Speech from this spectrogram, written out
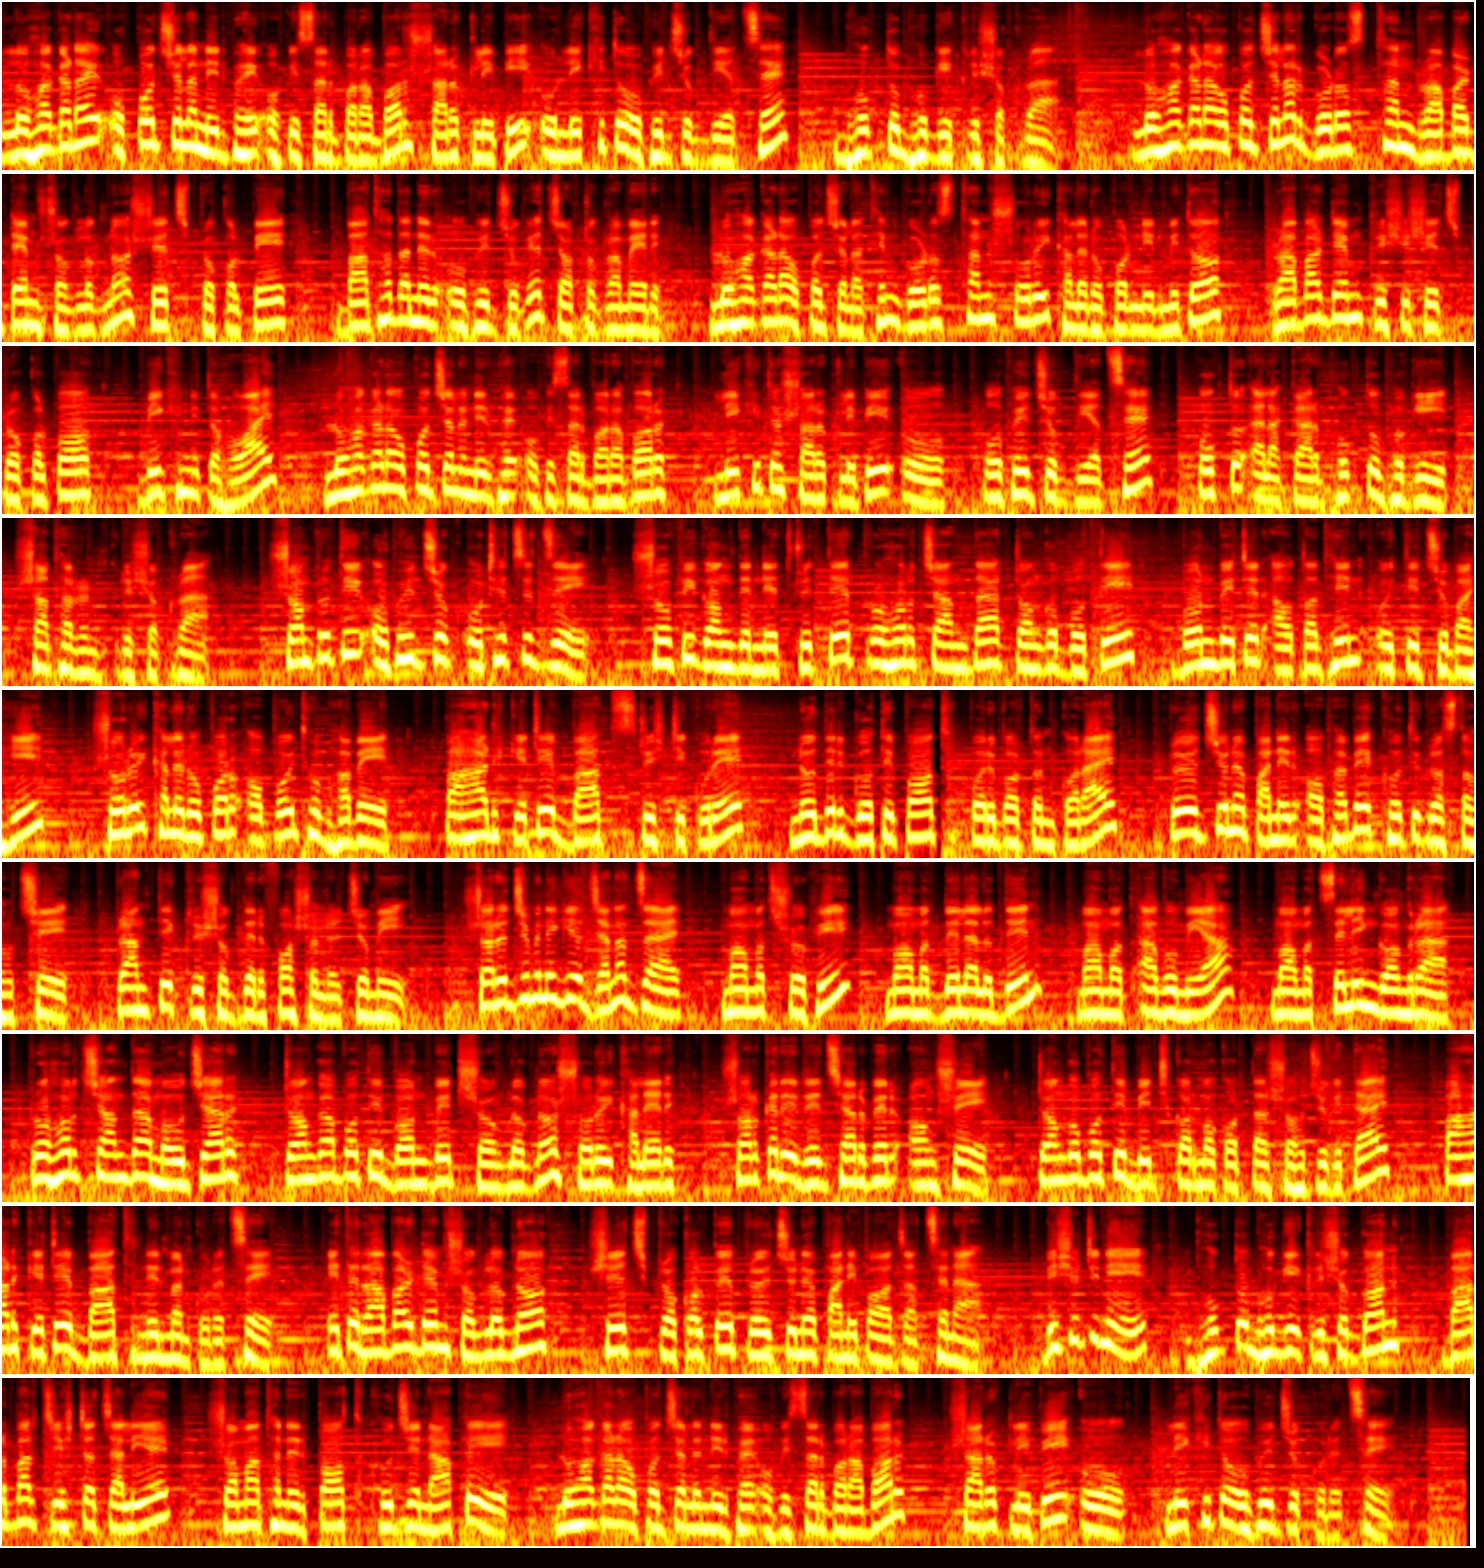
লোহাগাড়ায় উপজেলা নির্বাহী অফিসার বরাবর স্মারকলিপি ও লিখিত অভিযোগ দিয়েছে ভুক্তভোগী কৃষকরা। লোহাগাড়া উপজেলার গোড়স্থান রাবার ড্যাম সংলগ্ন সেচ প্রকল্পে বাধাদানের অভিযোগে চট্টগ্রামের লোহাগাড়া উপজেলাধীন গোড়স্থান সরই খালের ওপর নির্মিত রাবার ড্যাম কৃষি সেচ প্রকল্প বিঘ্নিত হওয়ায় লোহাগাড়া উপজেলা নির্বাহী অফিসার বরাবর লিখিত স্মারকলিপি ও অভিযোগ দিয়েছে উক্ত এলাকার ভুক্তভোগী সাধারণ কৃষকরা। সম্প্রতি অভিযোগ উঠেছে যে শফিগঙ্গদের নেতৃত্বে প্রহর চান্দা, টঙ্গবতী, বনবেটের আওতাধীন ঐতিহ্যবাহী সরৈখালের ওপর অবৈধভাবে পাহাড় কেটে বাঁধ সৃষ্টি করে নদীর গতিপথ পরিবর্তন করায় প্রয়োজনীয় পানির অভাবে ক্ষতিগ্রস্ত হচ্ছে প্রান্তিক কৃষকদের ফসলের জমি। সরেজমিনে গিয়ে জানা যায়, মোহাম্মদ শফি, মোহাম্মদ বেলাল উদ্দিন মোহাম্মদ আবু মিয়া, মোহাম্মদ সেলিং গংরা, প্রহর চান্দা মৌজার টঙ্গাপতি বনবিট সংলগ্ন সরই খালের সরকারি রিজার্ভের অংশে টঙ্গপতি বিট কর্মকর্তার সহযোগিতায় পাহাড় কেটে বাঁধ নির্মাণ করেছে। এতে রাবার ড্যাম সংলগ্ন সেচ প্রকল্পে প্রয়োজনীয় পানি পাওয়া যাচ্ছে না। বিষয়টি নিয়ে ভুক্তভোগী কৃষকগণ বারবার চেষ্টা চালিয়ে সমাধানের পথ খুঁজে না পেয়ে লোহাগাড়া উপজেলা নির্বাহী অফিসার বরাবর স্মারকলিপি ও লিখিত অভিযোগ করেছে।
